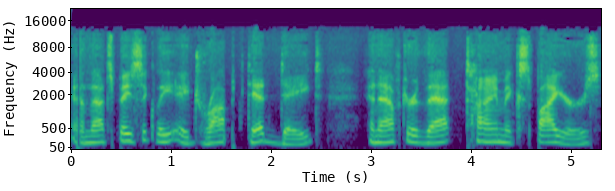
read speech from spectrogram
and that's basically a drop dead date. And after that time expires,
